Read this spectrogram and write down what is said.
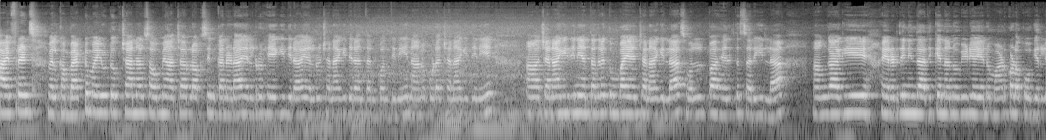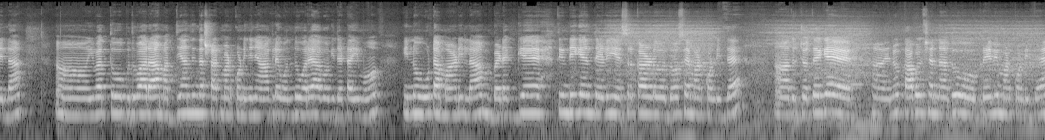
Hi friends welcome back to my YouTube channel Soumya Achar blogs in Kannada ಎಲ್ಲರೂ ಹೇಗಿದ್ದೀರಾ? ಎಲ್ಲರೂ ಚೆನ್ನಾಗಿದ್ದೀರಾ ಅಂತ ಅನ್ಕೊತೀನಿ. ನಾನು ಕೂಡ ಚೆನ್ನಾಗಿದ್ದೀನಿ. ಚೆನ್ನಾಗಿದ್ದೀನಿ ಅಂತಂದರೆ ತುಂಬ ಏನು ಚೆನ್ನಾಗಿಲ್ಲ. ಸ್ವಲ್ಪ ಹೆಲ್ತ್ ಸರಿ ಇಲ್ಲ. ಹಂಗಾಗಿ ಎರಡು ದಿನದಿಂದ ಅದಕ್ಕೆ ನಾನು ವಿಡಿಯೋ ಏನು ಮಾಡ್ಕೊಳಕ್ಕೆ ಹೋಗಿರಲಿಲ್ಲ. ಇವತ್ತು ಬುಧವಾರ ಮಧ್ಯಾಹ್ನದಿಂದ ಸ್ಟಾರ್ಟ್ ಮಾಡ್ಕೊಂಡಿದ್ದೀನಿ. ಆಗಲೇ ಒಂದೂವರೆ ಆಗೋಗಿದೆ ಟೈಮು ಇನ್ನೂ ಊಟ ಮಾಡಿಲ್ಲ. ಬೆಳಗ್ಗೆ ತಿಂಡಿಗೆ ಅಂತೇಳಿ ಹೆಸ್ರು ಕಾಳು ದೋಸೆ ಮಾಡ್ಕೊಂಡಿದ್ದೆ. ಅದ್ರ ಜೊತೆಗೆ ಏನು, ಕಾಬುಲ್ ಚೆನ್ನದು ಗ್ರೇವಿ ಮಾಡ್ಕೊಂಡಿದ್ದೆ.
